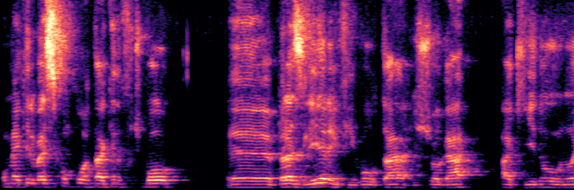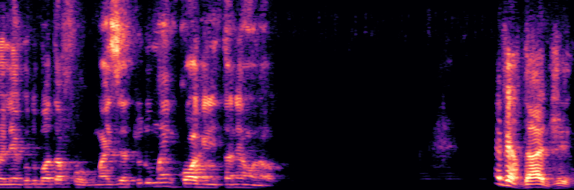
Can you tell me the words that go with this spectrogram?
como é que ele vai se comportar aqui no futebol é, brasileiro, enfim, voltar a jogar aqui no, no elenco do Botafogo. Mas é tudo uma incógnita, né, Ronaldo? É verdade.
